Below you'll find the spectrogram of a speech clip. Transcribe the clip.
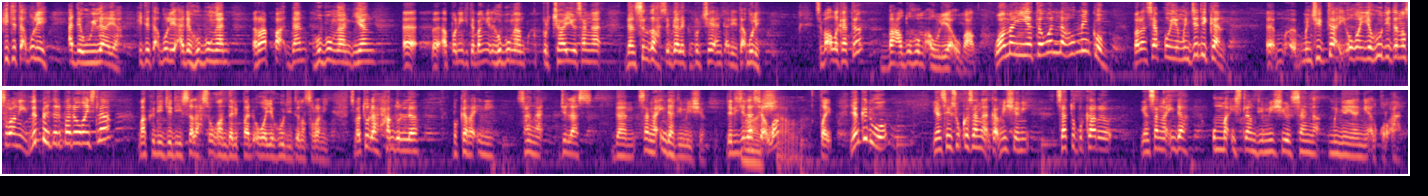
Kita tak boleh ada wilayah. Kita tak boleh ada hubungan rapat dan hubungan yang uh, apa ni kita panggil hubungan percaya sangat dan serah segala kepercayaan kat dia. Tak boleh. Sebab Allah kata, ba'duhum awliya'u ba'd. Wa man yatawallahum minkum. Barang siapa yang menjadikan uh, mencintai orang Yahudi dan Nasrani lebih daripada orang Islam, maka dia jadi salah seorang daripada orang Yahudi dan Nasrani. Sebab itulah alhamdulillah perkara ini sangat jelas dan sangat indah di Malaysia. Jadi jelas insya-Allah. Baik. Yang kedua, yang saya suka sangat kat Malaysia ni, satu perkara yang sangat indah, umat Islam di Malaysia sangat menyayangi Al-Quran.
